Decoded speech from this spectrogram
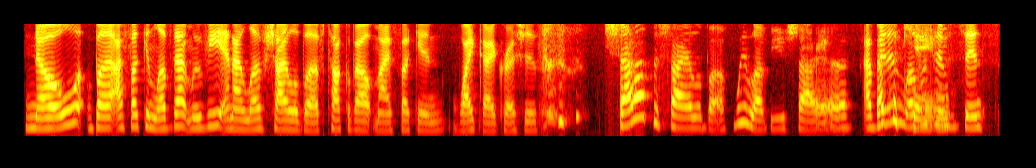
no, but I fucking love that movie, and I love Shia LaBeouf. Talk about my fucking white guy crushes. Shout out to Shia LaBeouf. We love you, Shia. I've That's been in love with him since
